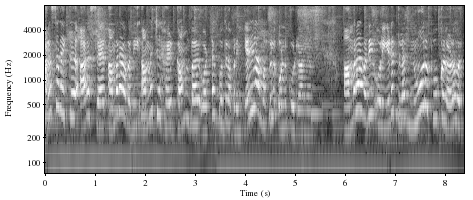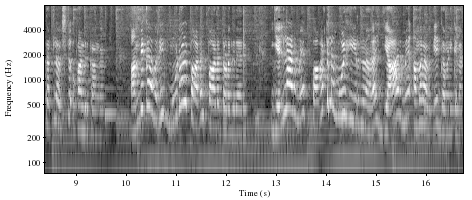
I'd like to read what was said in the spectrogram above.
அரசவைக்கு அரசர் அமராவதி அமைச்சர்கள் கம்பர் ஒட்டக்கூத்தர் அப்புறம் எல்லா மக்களும் ஒன்று கூடுறாங்க. அமராவதி ஒரு இடத்துல நூறு பூக்களோட ஒரு தட்டில் வச்சுட்டு உட்காந்துருக்காங்க அம்பிகாவதி முதல் பாடல் பாட தொடங்குறாரு. எல்லாருமே பாட்டில் மூழ்கி இருந்தனால யாருமே அமராவதியை கவனிக்கல.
